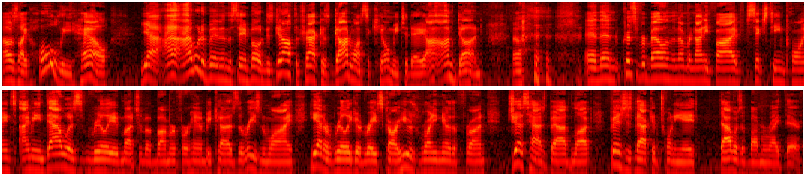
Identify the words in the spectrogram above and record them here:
I was like, holy hell. Yeah, I, I would have been in the same boat. Just get off the track because God wants to kill me today. I, I'm done. And then Christopher Bell in the number 95, 16 points. I mean, that was really much of a bummer for him because the reason why he had a really good race car. He was running near the front, just has bad luck, finishes back in 28th. That was a bummer right there.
